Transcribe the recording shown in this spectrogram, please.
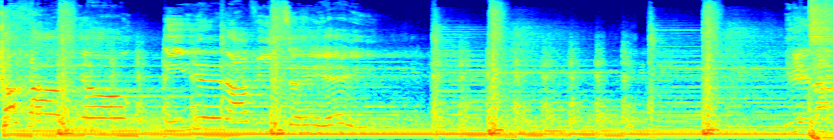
Kocham ją i nienawidzę jej. Nienawidzę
